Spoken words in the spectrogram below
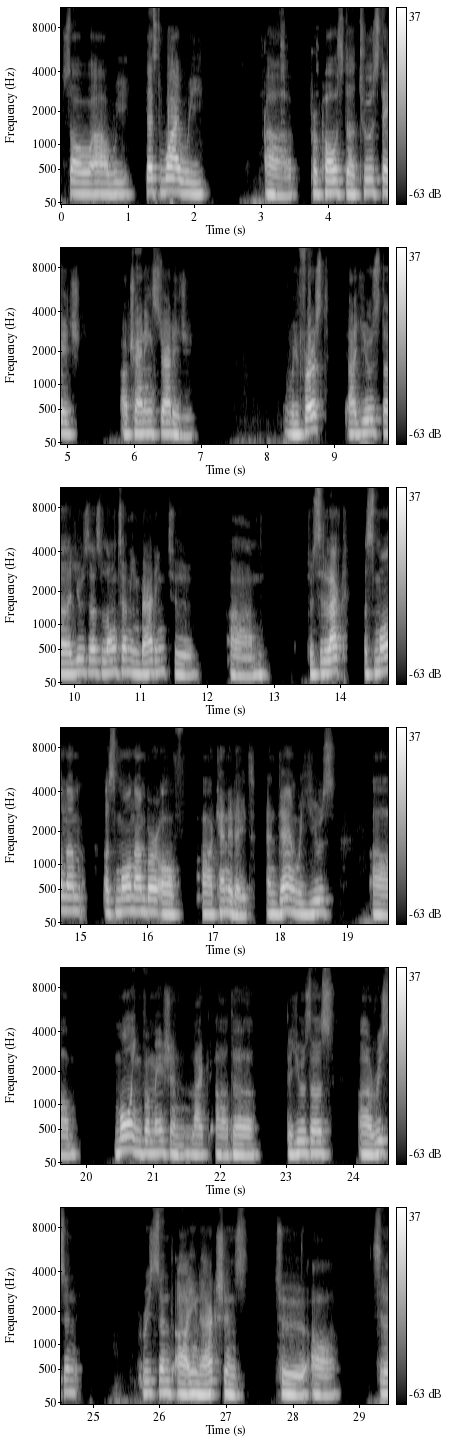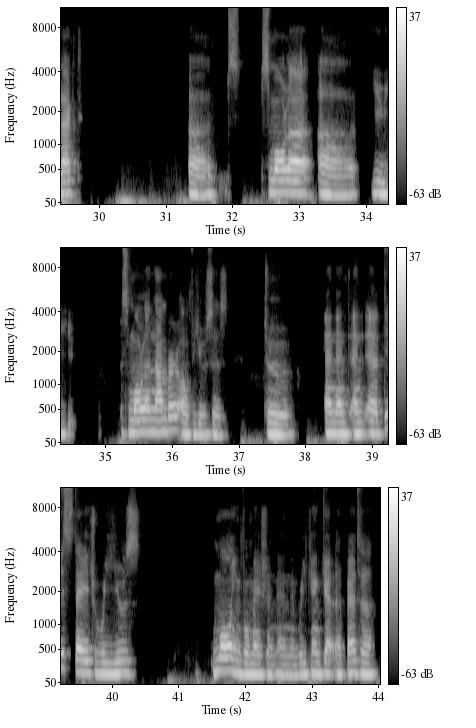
So uh, we that's why we uh, propose the two-stage uh, training strategy. We first uh, use the user's long-term embedding to um, to select a small num a small number of uh, candidates, and then we use um, more information like uh, the the user's recent recent uh, interactions to uh, select uh, smaller uh, you smaller number of users to and and and at this stage we use more information and we can get a better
